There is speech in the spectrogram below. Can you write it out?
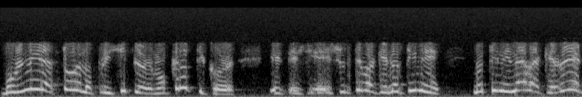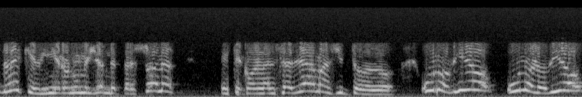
vulnera todos los principios democráticos. Es, un tema que no tiene no tiene nada que ver, no es que vinieron un millón de personas este con lanzallamas y todo. Uno vio, uno lo vio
